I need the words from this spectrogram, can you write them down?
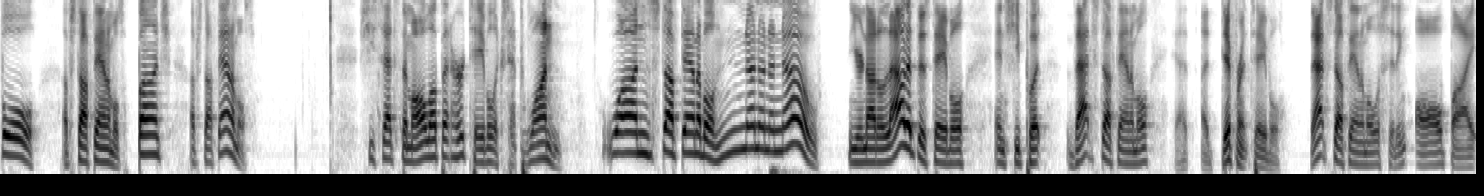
full of stuffed animals. Bunch of stuffed animals. She sets them all up at her table except one. One stuffed animal. No, no, no, no. You're not allowed at this table. And she put that stuffed animal at a different table. That stuffed animal was sitting all by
